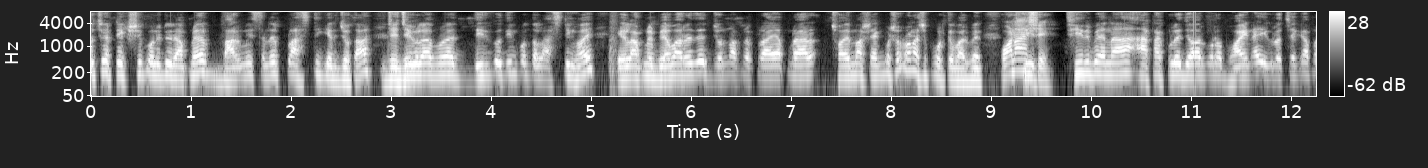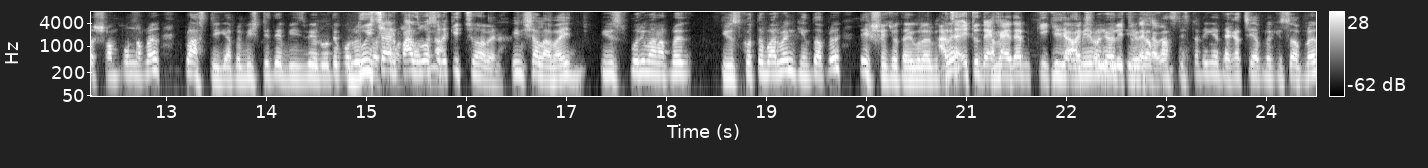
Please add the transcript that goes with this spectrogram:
হচ্ছে টেকসই কোয়ালিটির আপনার বার্মিসেলের প্লাস্টিকের জুতা যেগুলো আপনার দীর্ঘদিন পর্যন্ত লাস্টিং হয় এগুলো আপনার ব্যবহারের জন্য আপনার প্রায় আপনার ছয় মাস এক বছর অনাসে পড়তে পারবেন। অনায়াসে? ছিড়বে না আটা খুলে যাওয়ার কোনো ভয় নাই এগুলো হচ্ছে আপনার সম্পূর্ণ আপনার প্লাস্টিক আপনি বৃষ্টিতে ভিজবে রোদে পড়বে দুই চার পাঁচ বছরে কিচ্ছু হবে না। ইনশাল্লাহ ভাই ইউজ পরিমাণ আপনার ইউজ করতে পারবেন কিন্তু আপনার টেকসই জুতা এগুলোর ভিতরে আচ্ছা একটু দেখাই দেন কি কি আমি ফার্স্ট স্টার্টিং এ দেখাচ্ছি আপনার কিছু আপনার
